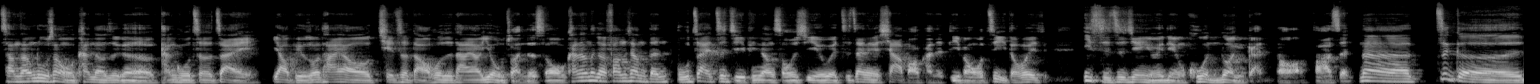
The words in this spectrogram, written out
常常路上我看到这个韩国车在要，比如说它要切车道或者它要右转的时候，我看到那个方向灯不在自己平常熟悉的位置，在那个下保杆的地方，我自己都会。一时之间有一点混乱感哦发生，那这个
